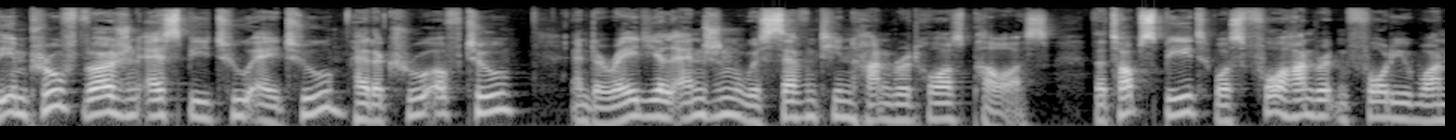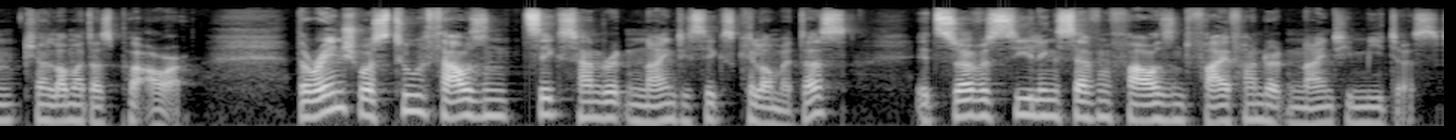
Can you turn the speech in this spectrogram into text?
The improved version SB-2A2 had a crew of two and a radial engine with 1700 horsepower. The top speed was 441 km per hour. The range was 2696 km, its service ceiling 7590 meters.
